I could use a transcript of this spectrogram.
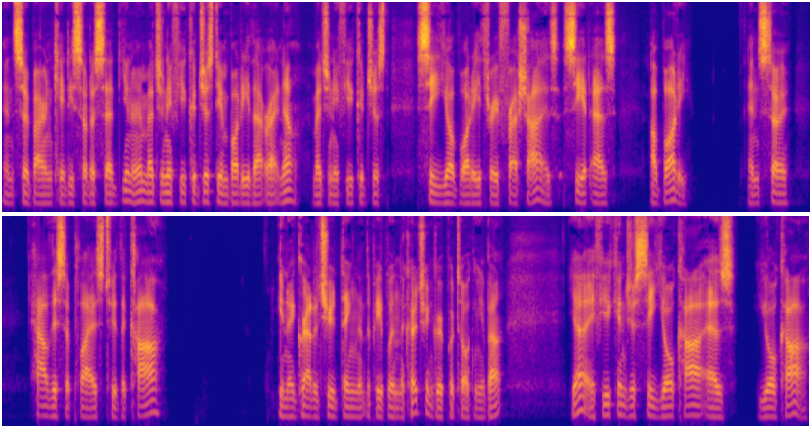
And so Byron Katie sort of said, you know, imagine if you could just embody that right now. Imagine if you could just see your body through fresh eyes, see it as a body. And so, how this applies to the car, you know, gratitude thing that the people in the coaching group were talking about. Yeah, if you can just see your car as your car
